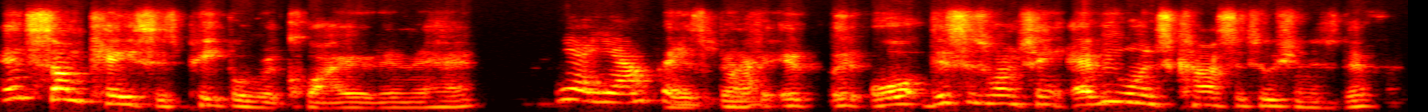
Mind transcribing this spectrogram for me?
In some cases, people require it in their head. Yeah, yeah, I'm pretty sure. It, it all this is what I'm saying. Everyone's constitution is different,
